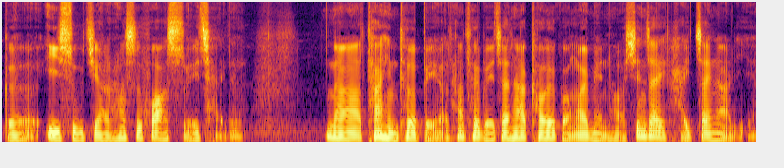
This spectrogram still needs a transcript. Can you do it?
个艺术家，他是画水彩的。那他很特别啊，他特别在他咖啡馆外面哈，现在还在那里啊。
